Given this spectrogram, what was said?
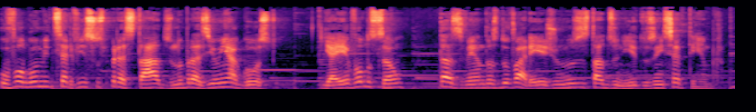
o volume de serviços prestados no Brasil em agosto e a evolução das vendas do varejo nos Estados Unidos em setembro.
